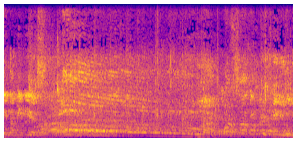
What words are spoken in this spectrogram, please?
Kontra pa rin sa team ng PBS. Para sa ating third period.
